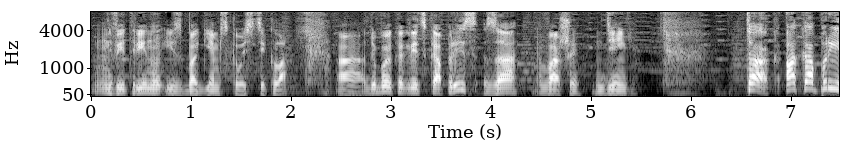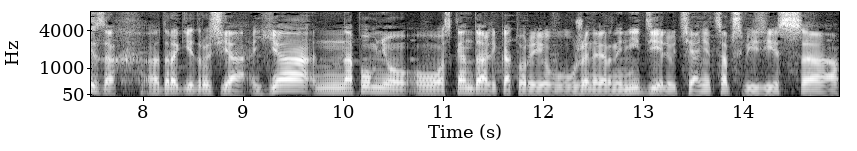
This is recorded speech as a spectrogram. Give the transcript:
витрину из богемского стекла. А, любой, как говорится, каприз за ваши деньги. Так, о капризах, э, дорогие друзья. Я напомню о скандале, который уже, наверное, неделю тянется в связи с э,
